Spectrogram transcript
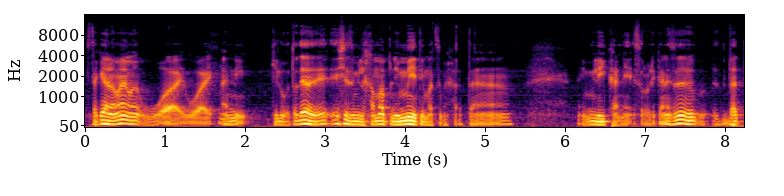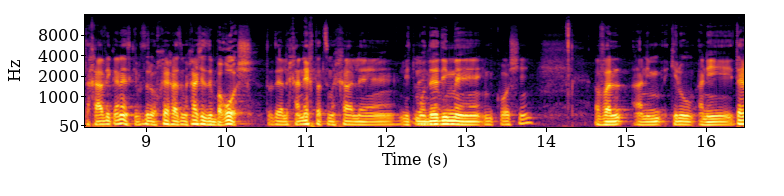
מסתכל על המים, וואי, וואי, אני, כאילו, אתה יודע, יש איזו מלחמה פנימית עם עצמך, אתה... אם להיכנס או לא להיכנס, אתה חייב להיכנס, כאילו זה להוכיח לעצמך שזה בראש, אתה יודע, לחנך את עצמך ל... להתמודד עם, אה, עם קושי. אבל אני, כאילו, אני תכף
